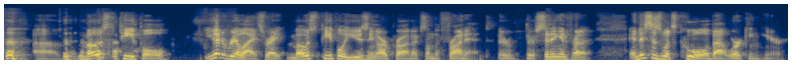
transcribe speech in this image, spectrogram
um, most people, you got to realize, right? Most people using our products on the front end, they're they're sitting in front of, and this is what's cool about working here.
